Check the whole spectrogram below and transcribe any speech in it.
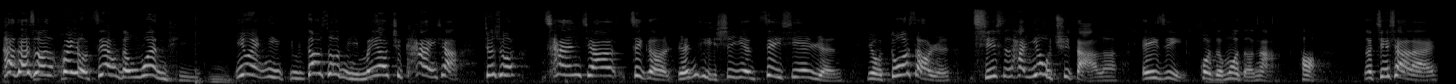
他他说会有这样的问题，因为你你到时候你们要去看一下，就是说参加这个人体试验这些人有多少人，其实他又去打了 AZ 或者莫德纳，好。那接下来，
